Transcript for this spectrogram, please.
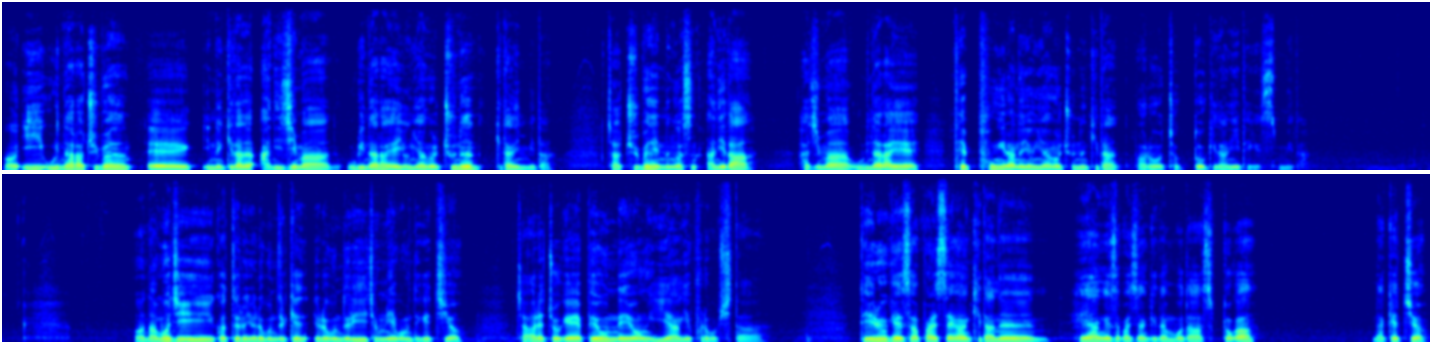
어, 이 우리나라 주변에 있는 기단은 아니지만 우리나라에 영향을 주는 기단입니다. 자, 주변에 있는 것은 아니다. 하지만 우리나라에 태풍이라는 영향을 주는 기단, 바로 적도 기단이 되겠습니다. 어, 나머지 것들은 여러분들께 여러분들이 정리해 보면 되겠지요. 자, 아래쪽에 배운 내용 이야기 풀어 봅시다. 대륙에서 발생한 기단은 해양에서 발생한 기단보다 습도가 낮겠죠.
